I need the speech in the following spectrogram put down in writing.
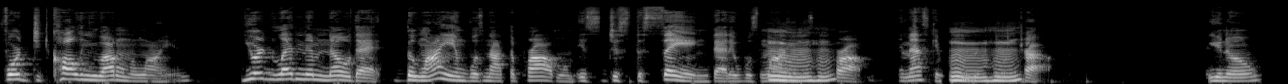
for calling you out on the lion, you're letting them know that the lion was not the problem. It's just the saying that it was lying is the Mhm. problem. And that's confusing Mhm. child. You know?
